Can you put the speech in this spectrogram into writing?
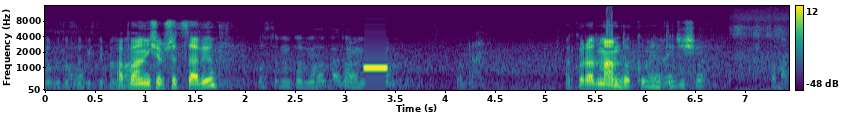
dowód osobisty pan A pan mi się przedstawił? Kamil. Akurat mam dokumenty dzisiaj. Co mam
